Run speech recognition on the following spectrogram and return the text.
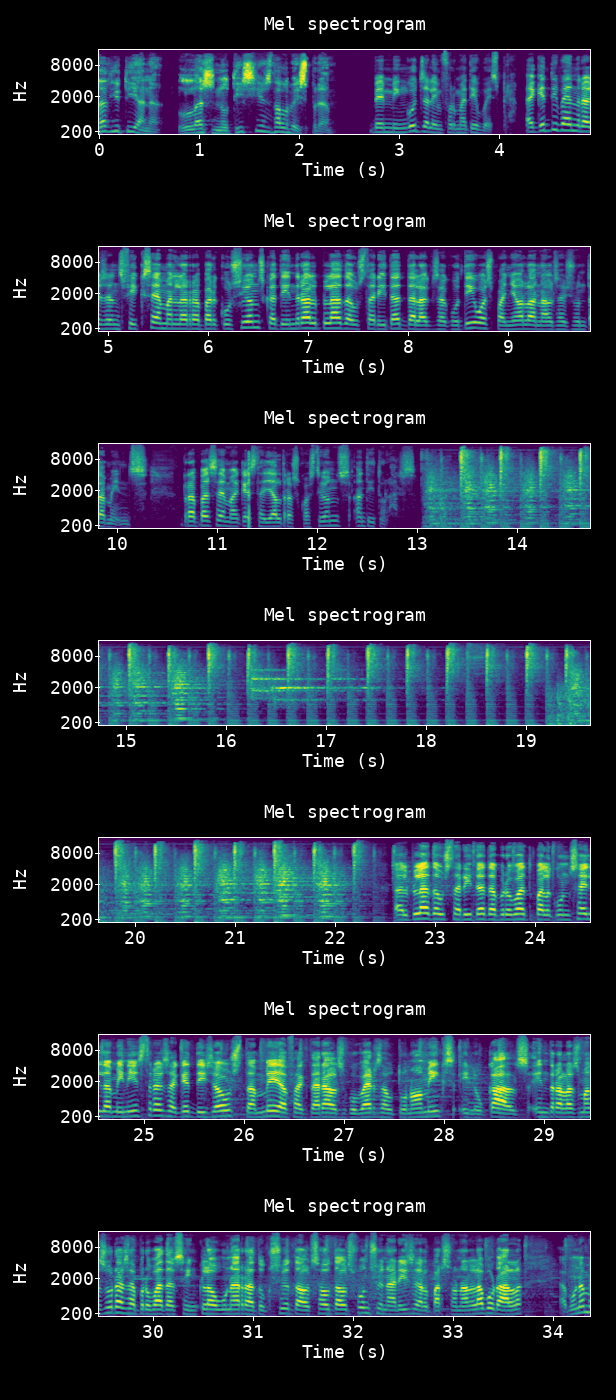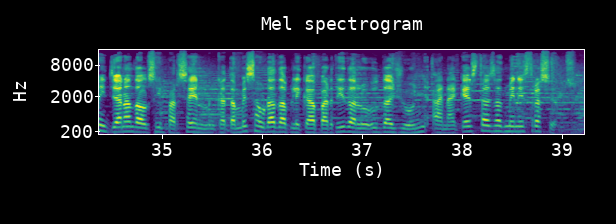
Ràdio Tiana, les notícies del vespre. Benvinguts a l'informatiu vespre. Aquest divendres ens fixem en les repercussions que tindrà el pla d'austeritat de l'executiu espanyol en els ajuntaments. Repassem aquesta i altres qüestions en titulars. El pla d'austeritat aprovat pel Consell de Ministres aquest dijous també afectarà els governs autonòmics i locals. Entre les mesures aprovades s'inclou una reducció del sou dels funcionaris i el personal laboral amb una mitjana del 5%, que també s'haurà d'aplicar a partir de l'1 de juny en aquestes administracions.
